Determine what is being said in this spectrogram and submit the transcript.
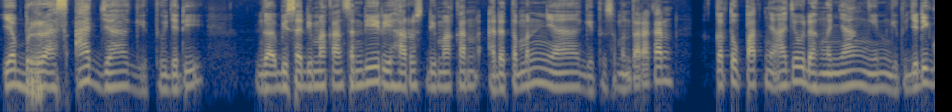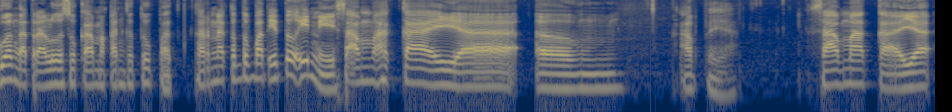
ya beras aja gitu. Jadi nggak bisa dimakan sendiri harus dimakan ada temennya gitu. Sementara kan ketupatnya aja udah ngenyangin gitu. Jadi gua nggak terlalu suka makan ketupat karena ketupat itu ini sama kayak um, apa ya? Sama kayak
